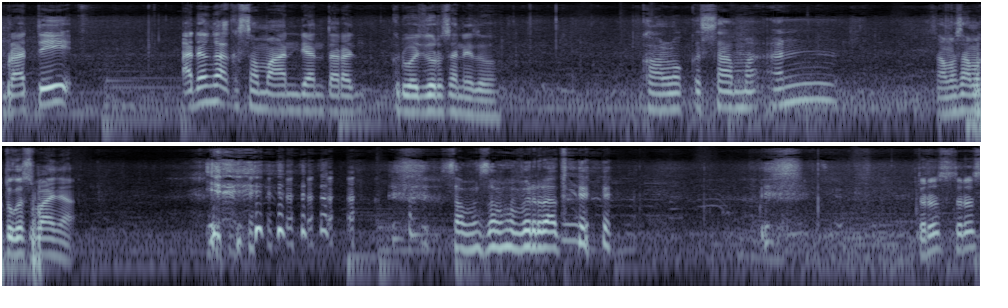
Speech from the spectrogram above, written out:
berarti ada nggak kesamaan di antara kedua jurusan itu? kalau kesamaan Sama-sama tugas banyak. sama-sama berat Terus terus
